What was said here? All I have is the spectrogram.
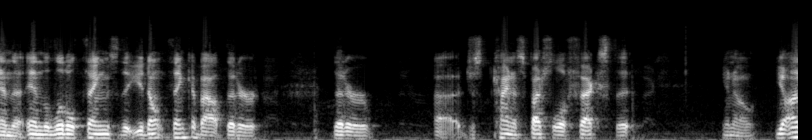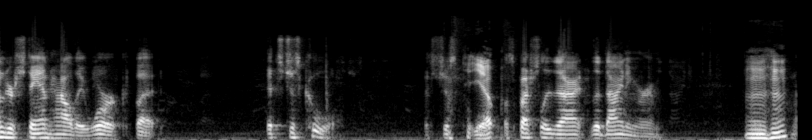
and the and the little things that you don't think about that are that are uh, just kind of special effects that you know you understand how they work, but it's just cool. It's just Yep. especially the the dining room. Mm-hmm.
